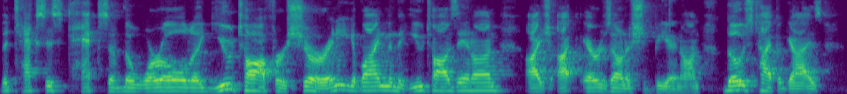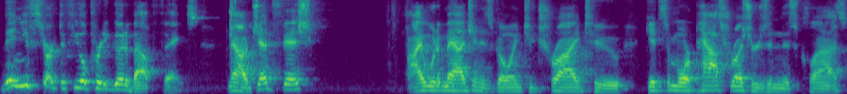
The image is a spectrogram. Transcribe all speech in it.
the Texas Techs of the world, Utah for sure, any lineman that Utah's in on, I, I, Arizona should be in on, those type of guys, then you start to feel pretty good about things. Now, Jedd Fisch, I would imagine, is going to try to get some more pass rushers in this class.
